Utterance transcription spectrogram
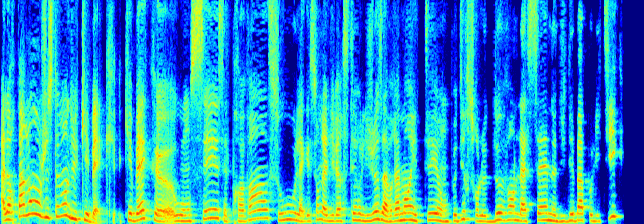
Alors parlons justement du Québec. Québec euh, où on sait, cette province où la question de la diversité religieuse a vraiment été, on peut dire, sur le devant de la scène du débat politique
